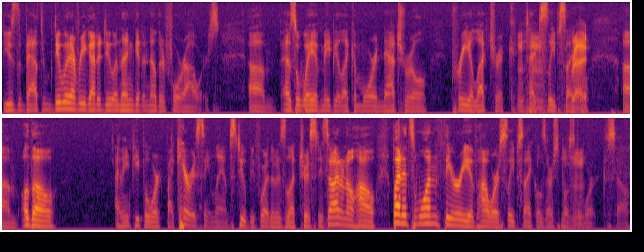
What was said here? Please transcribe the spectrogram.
use the bathroom, do whatever you got to do, and then get another four hours. um, as a way of maybe like a more natural pre-electric type Mhm. sleep cycle. Right. Um, although, I mean, people worked by kerosene lamps too before there was electricity. So I don't know how, but it's one theory of how our sleep cycles are supposed Mhm. to work. So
